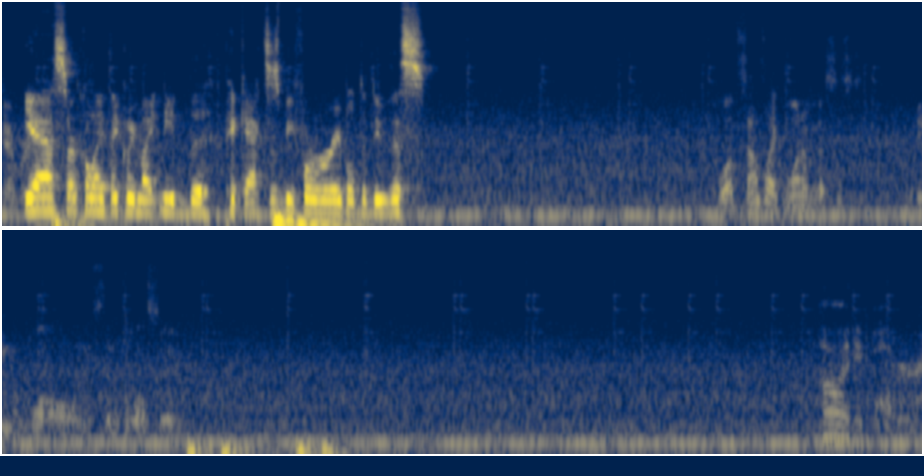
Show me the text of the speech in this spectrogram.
get rid Yeah, Circle, I think we might need the pickaxes before we're able to do this. Well, it sounds like one of us is hitting a wall instead of the wall safe. Oh, I need water.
